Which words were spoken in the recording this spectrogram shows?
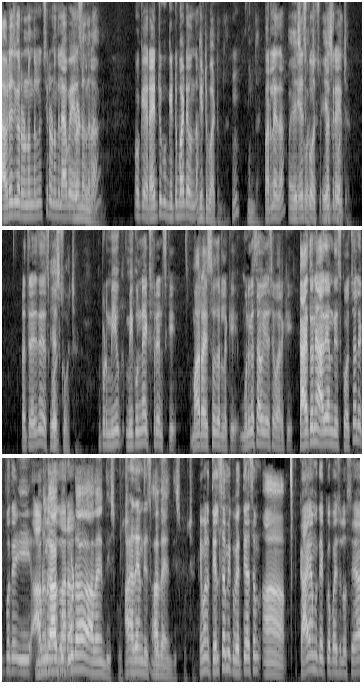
యావరేజ్గా రెండు వందల నుంచి రెండు వందల యాభై రెండు వందల ఓకే రైతుకు గిట్టుబాటే ఉందా? గిట్టుబాటు ఉంది. పర్లేదా? వేసుకోవచ్చు. ప్రతి రైతు. ప్రతి రైతు వేసుకోవచ్చు. ఇప్పుడు మీ మీకున్న ఎక్స్పీరియన్స్కి మా రైతు సోదరులకి మునగ సాగు చేసే వారికి కాయతోనే ఆదాయం తీసుకోవచ్చా? లేకపోతే ఈ కూడా ఆదాయం తీసుకోవచ్చు. ఆదాయం తీసుకోవచ్చు. ఆదాయం తీసుకోవచ్చు. ఏమైనా తెలుసా మీకు వ్యత్యాసం? కాయ అమ్మితే ఎక్కువ పైసలు వస్తాయా?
